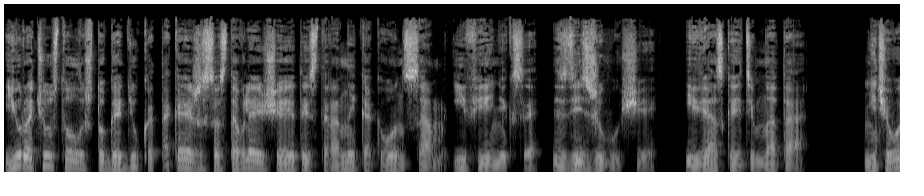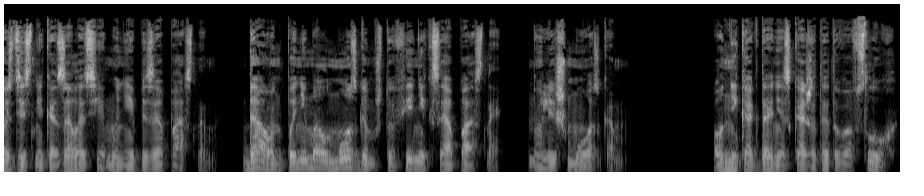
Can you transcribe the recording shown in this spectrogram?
Юра чувствовал, что гадюка такая же составляющая этой стороны, как и он сам, и фениксы, здесь живущие, и вязкая темнота. Ничего здесь не казалось ему небезопасным. Да, он понимал мозгом, что фениксы опасны, но лишь мозгом. Он никогда не скажет этого вслух,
